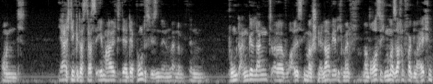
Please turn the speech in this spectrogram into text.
Und ja, ich denke, dass das eben halt der, der Punkt ist. Wir sind in einem, in einem Punkt angelangt, äh, wo alles immer schneller wird. Ich meine, man braucht sich nur mal Sachen vergleichen,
